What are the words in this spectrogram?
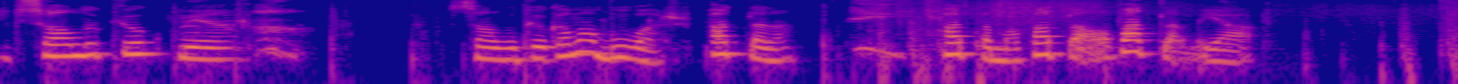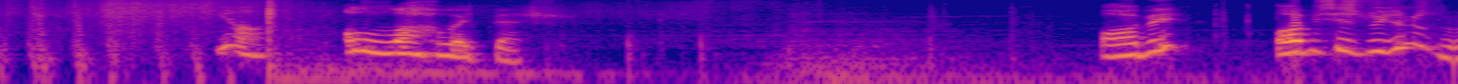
Hiç sandık yok mu ya? Sandık yok ama bu var. Patla. Patlama patlama patlama ya. Ya Allahu Ekber. Abi. Abi siz duydunuz mu?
